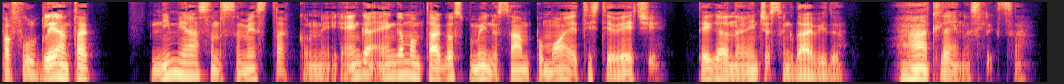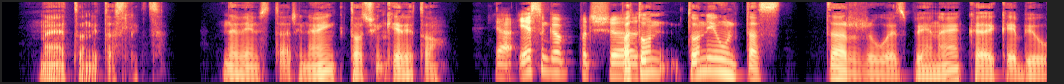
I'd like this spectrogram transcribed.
Pa ful gledam tako, ni mi jasen, da sem jaz tako. Enega, enega imam tako v spominu, sam po moje, tisti je večji. Tega ne vem, če sem kdaj videl. Aha, tle je ena slika. Ne, to ni ta slika. Ne vem, stari, ne vem točno, kjer je to. Ja, jaz sem ga pač. Pa uh, to, to ni un ta star USB, ne, ki ki je bil.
